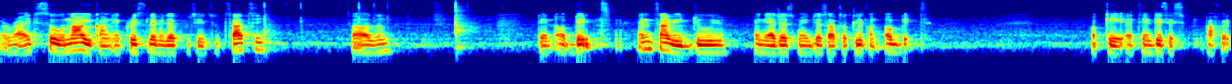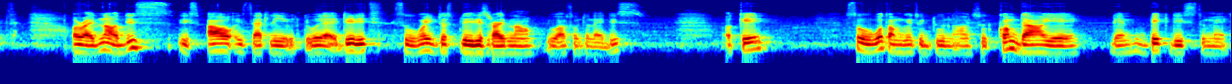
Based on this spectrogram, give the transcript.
Alright so now you can increase let me just put it to 30,000 then update. Anytime you do any adjustment you just have to click on update okay I think this is perfect. Alright now this is how exactly the way I did it. So when you just play this right now you have something like this. Okay so what I'm going to do now is to come down here then bake this to mesh.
